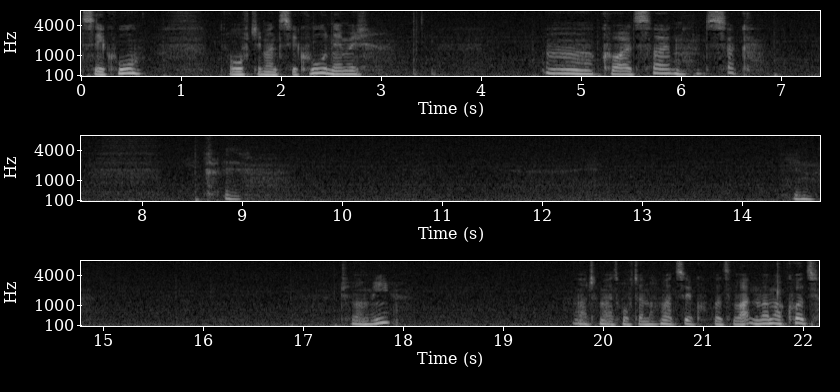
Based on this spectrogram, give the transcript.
CQ. Da ruft jemand CQ, nämlich uh, Call Sign. Zack. Play. Thermie. Warte mal, jetzt ruft er nochmal zu. Kurz warten wir mal kurz.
